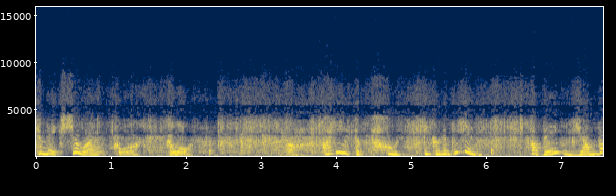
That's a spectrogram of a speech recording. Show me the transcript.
to make sure. Of course. come on. Ah. What do you suppose it could have been? A big jumbo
